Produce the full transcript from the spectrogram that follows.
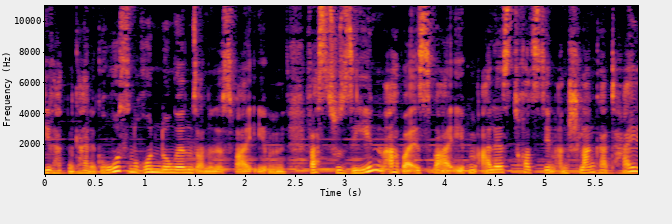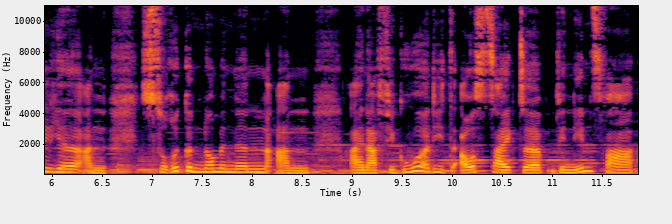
Die hatten keine großen Rundungen, sondern es war eben was zu sehen, aber es war eben alles trotzdem an schlanker Taille, an zurückgenommenen, an einer Figur, die auszeigte, wir nehmen zwar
